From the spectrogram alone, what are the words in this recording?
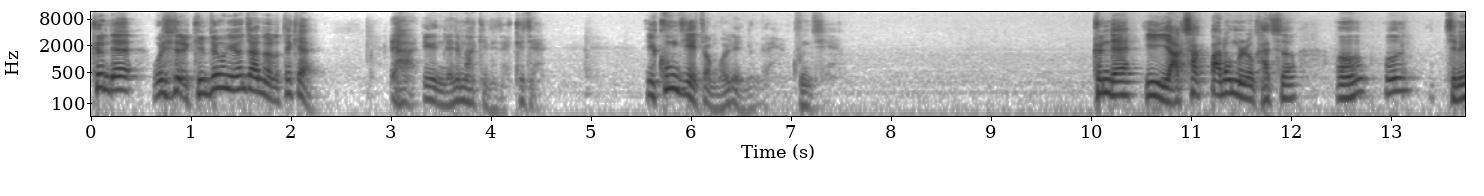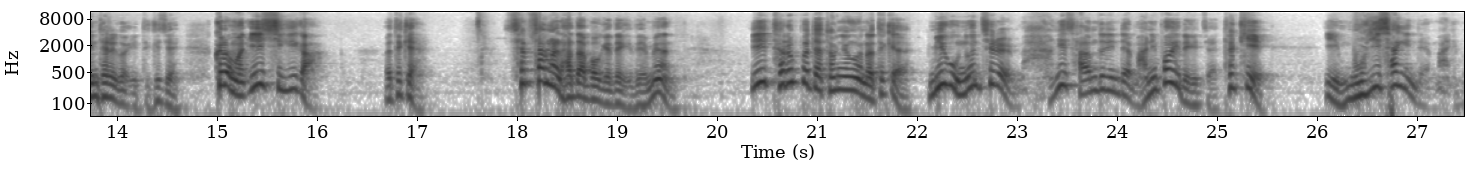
그런데 우리는 김정은 위원장은 어떻게? 야 이건 내리막길이다. 그제? 이 궁지에 좀 몰려 있는 거예요 궁지에. 근데 이 약삭 발음으로 가서 어, 어, 진행될 거 있다 그제? 그러면 이 시기가 어떻게? 셉상을 하다 보게 되게 되면 이 트럼프 대통령은 어떻게? 미국 눈치를 많이 사람들인데 많이 보게 되겠죠 특히 이 무기상인데 많이 보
